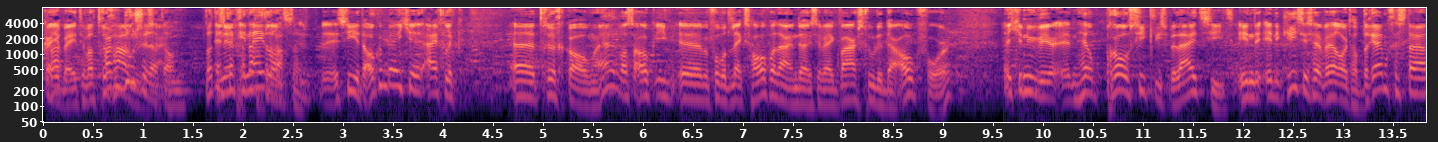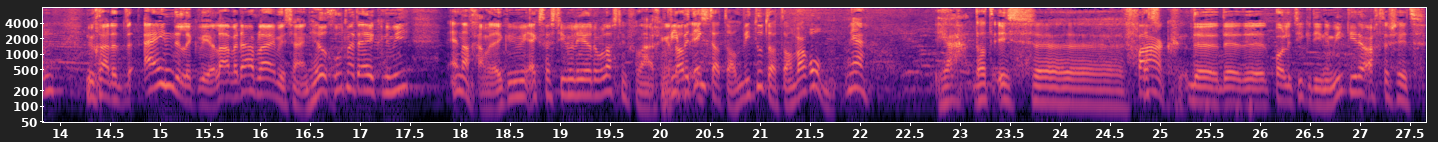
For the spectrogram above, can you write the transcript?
kan je beter wat waarom doen ze dat dan? Wat is En in, Nederland eh, zie je het ook een beetje eigenlijk eh, terugkomen. Hè? Was ook eh, bijvoorbeeld Lex Hoogbeduin deze week waarschuwde daar ook voor. Dat je nu weer een heel pro-cyclisch beleid ziet. In de, in de crisis hebben we heel hard op de rem gestaan. Nu gaat het eindelijk weer, laten we daar blij mee zijn, heel goed met de economie. En dan gaan we de economie extra stimuleren door belastingverlagingen. Wie Dat bedenkt is- dat dan? Wie doet dat dan? Waarom? Ja. Ja, dat is eh, vaak de, de, de politieke dynamiek die erachter zit.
